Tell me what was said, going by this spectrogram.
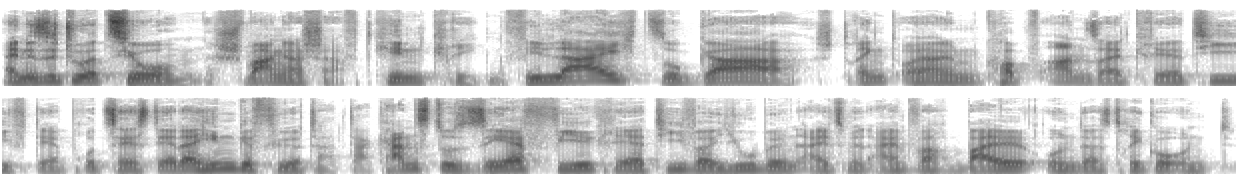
eine Situation, Schwangerschaft, Kind kriegen, vielleicht sogar, strengt euren Kopf an, seid kreativ. Der Prozess, der dahin geführt hat, da kannst du sehr viel kreativer jubeln als mit einfach Ball unter das Trikot und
